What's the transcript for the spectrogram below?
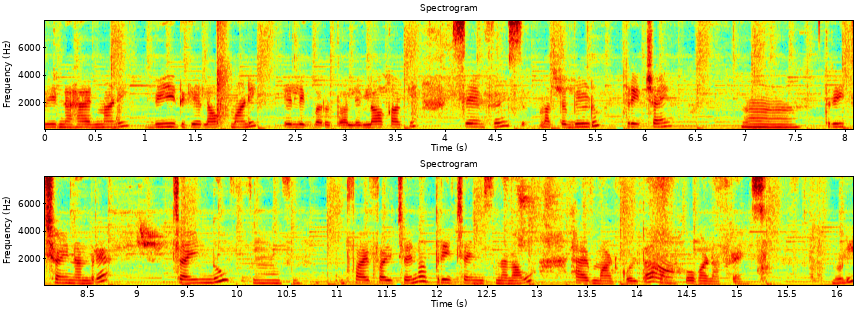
ಬೀಡನ್ನ ಆ್ಯಡ್ ಮಾಡಿ ಬೀಡ್ಗೆ ಲಾಕ್ ಮಾಡಿ ಎಲ್ಲಿಗೆ ಬರುತ್ತೋ ಅಲ್ಲಿಗೆ ಲಾಕ್ ಹಾಕಿ. ಸೇಮ್ ಫ್ರೆಂಡ್ಸ್ ಮತ್ತು bead three chain three chain ಅಂದರೆ ಚೈನ್ದು ಫೈವ್ ಫೈವ್ ಚೈನು ತ್ರೀ ಚೈನ್ಸ್ನ ನಾವು ಆ್ಯಡ್ ಮಾಡ್ಕೊಳ್ತಾ ಹೋಗೋಣ ಫ್ರೆಂಡ್ಸ್ ನೋಡಿ,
